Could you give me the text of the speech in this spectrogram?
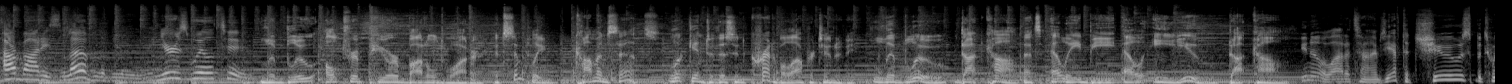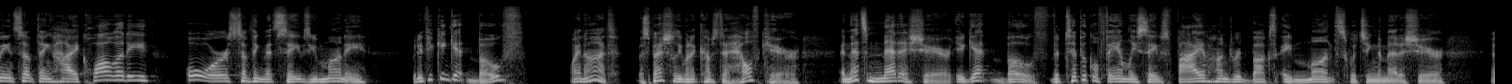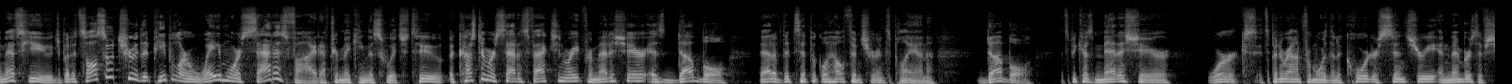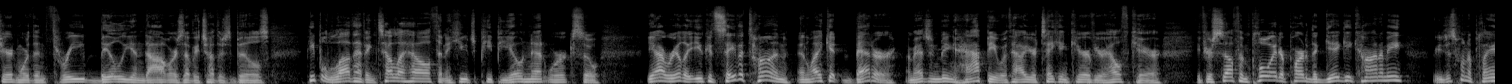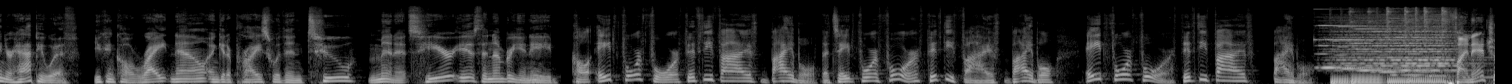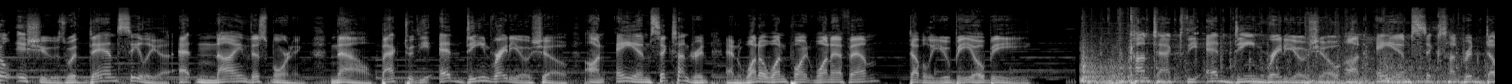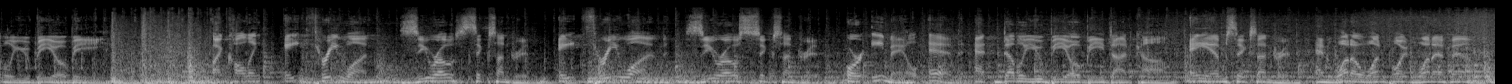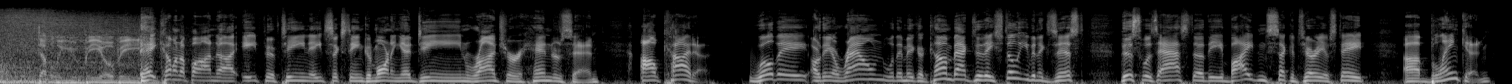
Our bodies love LeBleu, and yours will too. LeBleu Ultra Pure Bottled Water. It's simply common sense. Look into this incredible opportunity. LeBleu.com. That's L E B L E U.com. You know, a lot of times you have to choose between something high quality or something that saves you money. But if you can get both, why not? Especially when it comes to healthcare. And that's Medi-Share. You get both. The typical family saves 500 bucks a month switching to Medi-Share. And that's huge, but it's also true that people are way more satisfied after making the switch too. The customer satisfaction rate for Medi-Share is double that of the typical health insurance plan. Double. It's because Medi-Share works. It's been around for more than a quarter century, and members have shared more than $3 billion of each other's bills. People love having telehealth and a huge PPO network, so yeah, really, you could save a ton and like it better. Imagine being happy with how you're taking care of your health care. If you're self employed or part of the gig economy, or you just want a plan you're happy with, you can call right now and get a price within two minutes. Here is the number you need. Call 844 55 Bible. That's 844 55 Bible. 844 55 Bible. Financial Issues with Dan Celia at 9 this morning. Now, back to the Ed Dean Radio Show on AM 600 and 101.1 FM, WBOB. Contact the Ed Dean Radio Show on AM 600 WBOB by calling 831 0600. 831 0600. Or email ed at WBOB.com. AM 600 and 101.1 FM. WBOB. Hey, coming up on uh, 815, 816. Good morning, Ed Dean, Roger Henderson. Al Qaeda. Will they are they around? Will they make a comeback? Do they still even exist? This was asked of the Biden Secretary of State uh, Blinken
